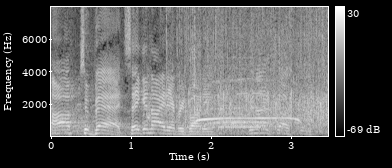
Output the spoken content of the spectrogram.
Up to bed. Say goodnight, everybody. Good night, Justin.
